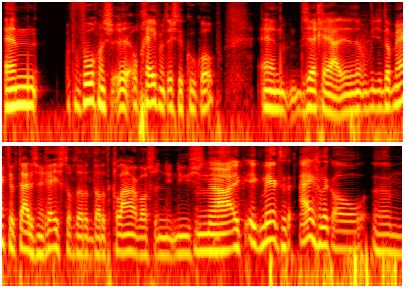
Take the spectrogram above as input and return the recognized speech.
En vervolgens, eh, op een gegeven moment is de koek op. En zeggen, ja, dat merkte je ook tijdens een race toch, dat het, dat het klaar was. En nu, nu is Nou, ik, ik merkte het eigenlijk al. ehm,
